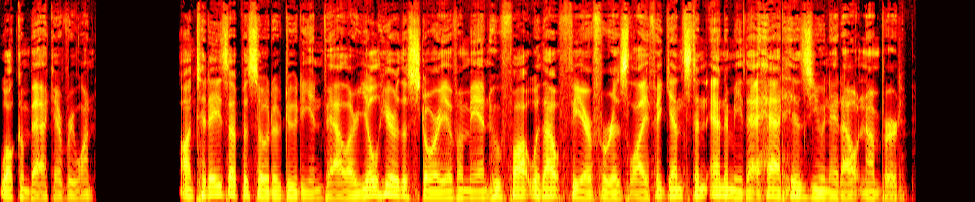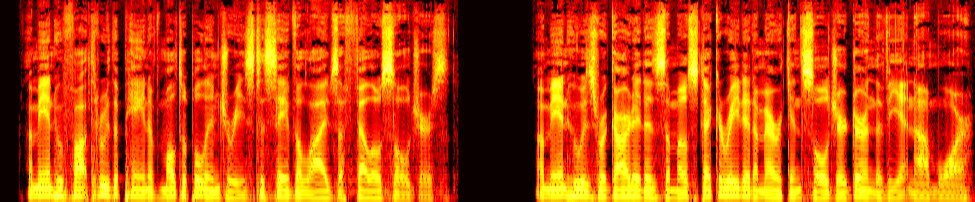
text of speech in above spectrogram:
Welcome back, everyone. On today's episode of Duty and Valor, you'll hear the story of a man who fought without fear for his life against an enemy that had his unit outnumbered. A man who fought through the pain of multiple injuries to save the lives of fellow soldiers. A man who is regarded as the most decorated American soldier during the Vietnam War.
